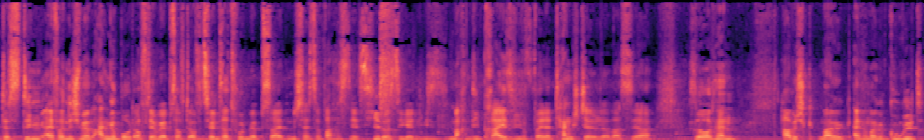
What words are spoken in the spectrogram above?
das Ding einfach nicht mehr im Angebot auf der Website, auf der offiziellen Saturn-Website. Und ich dachte so, was ist denn jetzt hier los? Die machen die Preise wie bei der Tankstelle oder was, ja? So, und dann habe ich mal, einfach mal gegoogelt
